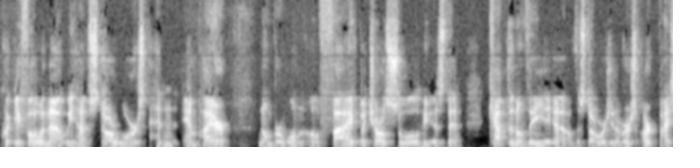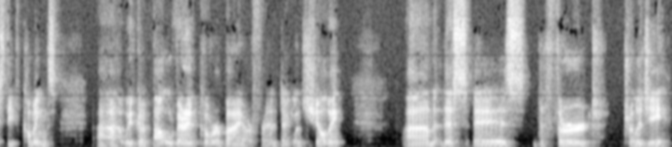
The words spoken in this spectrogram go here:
quickly following that, we have Star Wars Hidden Empire, number one of five by Charles Soule, who is the captain of the uh, of the Star Wars universe, art by Steve Cummings. Uh, we've got a battle variant cover by our friend Declan Shalvey, And this is the third trilogy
